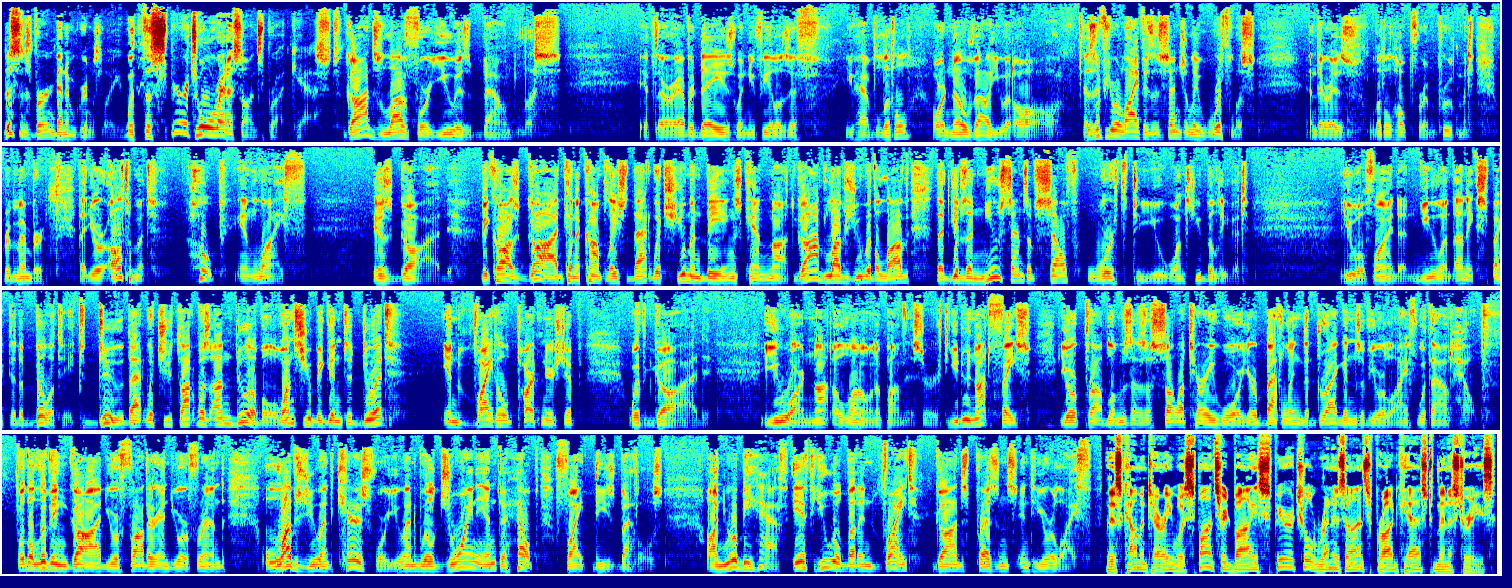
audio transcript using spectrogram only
This is Vern Benham Grimsley with the Spiritual Renaissance broadcast. God's love for you is boundless. If there are ever days when you feel as if you have little or no value at all, as if your life is essentially worthless and there is little hope for improvement, remember that your ultimate hope in life is God. Because God can accomplish that which human beings cannot. God loves you with a love that gives a new sense of self worth to you once you believe it you will find a new and unexpected ability to do that which you thought was undoable once you begin to do it in vital partnership with God. You are not alone upon this earth. You do not face your problems as a solitary warrior battling the dragons of your life without help. For the living God, your Father and your friend, loves you and cares for you and will join in to help fight these battles on your behalf if you will but invite God's presence into your life. This commentary was sponsored by Spiritual Renaissance Broadcast Ministries.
